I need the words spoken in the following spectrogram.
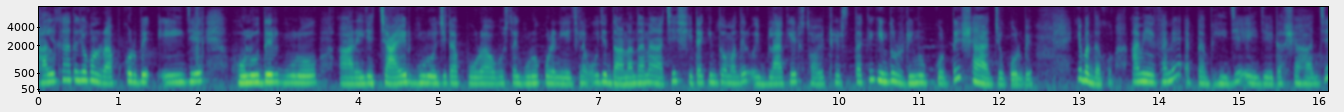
হালকা হাতে যখন রাব করবে, এই যে হলুদের গুঁড়ো আর এই যে চায়ের গুঁড়ো যেটা পোড়া অবস্থায় গুঁড়ো করে নিয়েছিলাম, ওই যে দানা দানা আছে, সেটা কিন্তু আমাদের ওই ব্ল্যাক হেডস হোয়াইট হেডসটাকে কিন্তু রিমুভ করতে সাহায্য করবে। এবার দেখো, আমি এখানে একটা ভিজে, এই যে এটার সাহায্যে,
